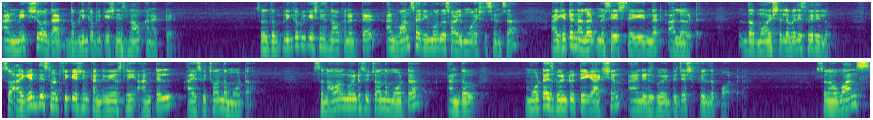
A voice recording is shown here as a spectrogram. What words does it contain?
and make sure that the Blynk application is now connected. So the Blynk application is now connected and once I remove the soil moisture sensor I get an alert message saying that alert the moisture level is very low. So I get this notification continuously until I switch on the motor. So now I'm going to switch on the motor and the motor is going to take action and it is going to just fill the pot. So now once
